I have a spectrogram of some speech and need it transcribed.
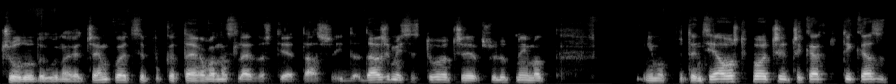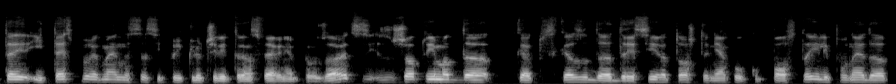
чудо, да го наречем, което се покатерва на следващия етаж. И да, даже ми се струва, че абсолютно имат, имат потенциал. Още повече, че както ти каза, и те според мен не са си приключили трансферния прозорец, защото имат да, както се казва, да адресират още няколко поста или поне да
